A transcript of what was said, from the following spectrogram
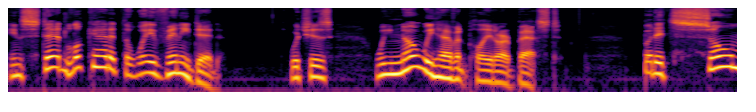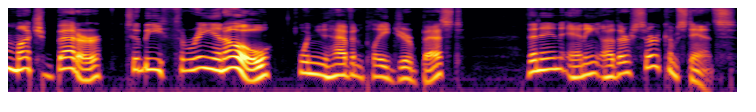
instead look at it the way Vinny did, which is, we know we haven't played our best, but it's so much better to be 3 and 0 when you haven't played your best than in any other circumstance.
